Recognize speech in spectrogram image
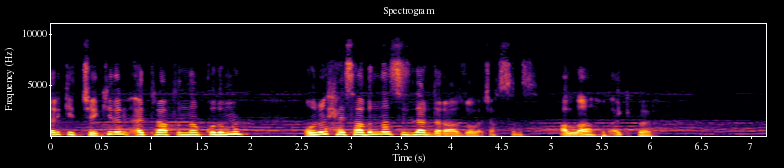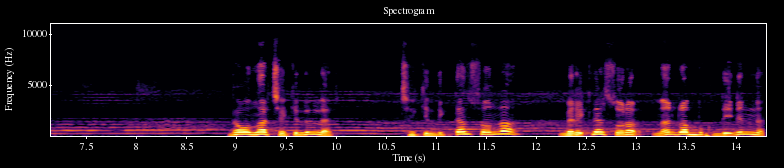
Der ki çekilin etrafından kulumun onun hesabından sizler de razı olacaksınız. Allahu Ekber. Ve onlar çekilirler. Çekildikten sonra melekler sorar. Men Rabbuk dinin ne?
